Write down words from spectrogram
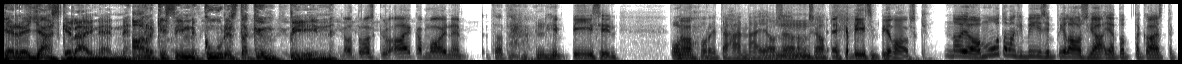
Jere Jäskeläinen. Arkisin kuudesta kymppiin. On tulossa kyllä aikamoinen tota, niin biisin, Potpuri tähän näin jo seuraavaksi. Joo. ehkä biisin pilauskin. No joo, muutamankin biisin pilaus ja, ja totta kai sitten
